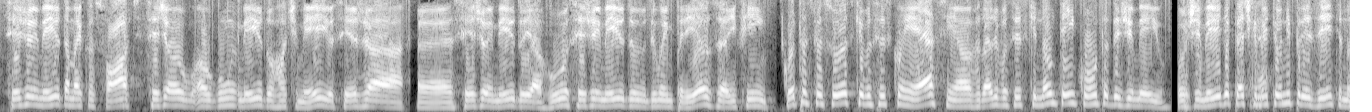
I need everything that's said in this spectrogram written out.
seja o e-mail da Microsoft, seja algum e-mail do Hotmail, seja, uh, seja o e-mail do Yahoo, seja o e-mail de uma empresa, enfim. Quantas pessoas que vocês conhecem, ao redor de vocês, que não têm conta de Gmail? O Gmail é praticamente é. onipresente na,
